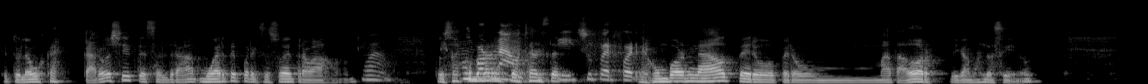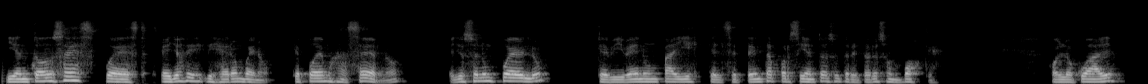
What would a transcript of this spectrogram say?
Si tú le buscas karoshi, te saldrá muerte por exceso de trabajo. Wow. Entonces, es como una respuesta sí, súper fuerte. Es un burnout, pero, pero un matador, digámoslo así, ¿no? Y entonces, pues, ellos dijeron, bueno, ¿qué podemos hacer, no? Ellos son un pueblo que vive en un país que el 70% de su territorio son bosques. Con lo cual,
